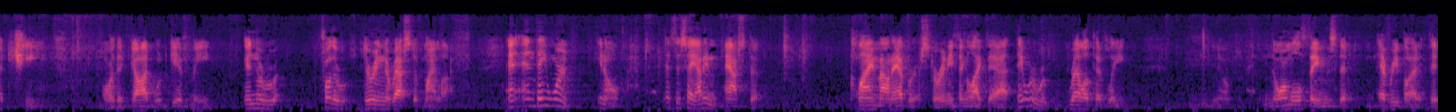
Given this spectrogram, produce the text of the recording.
achieve, or that God would give me in the for the during the rest of my life, and, and they weren't, you know, as I say, I didn't ask to climb Mount Everest or anything like that. They were relatively, you know, normal things that everybody that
